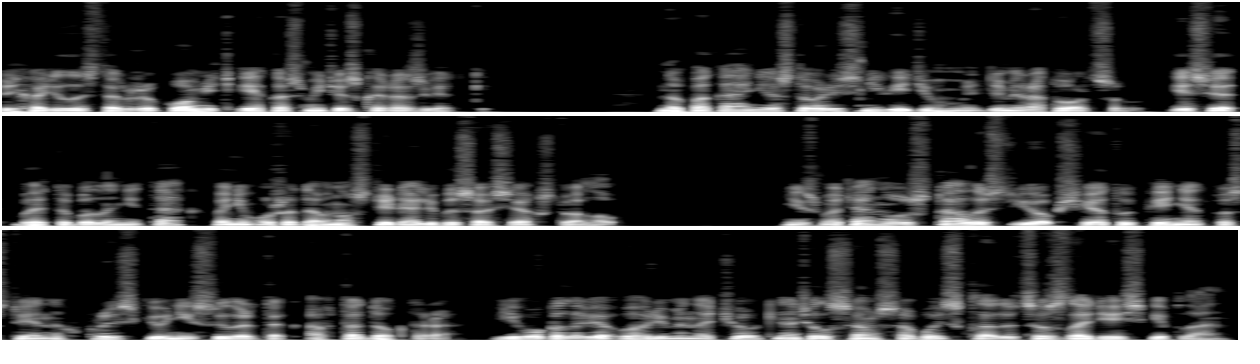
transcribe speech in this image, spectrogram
Приходилось также помнить и о космической разведке. Но пока они оставались невидимыми для миротворцев, если бы это было не так, по ним уже давно стреляли бы со всех стволов. Несмотря на усталость и общее отупение от постоянных впрыскиваний сывороток автодоктора, в его голове во время ночевки начал сам собой складываться злодейский план.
